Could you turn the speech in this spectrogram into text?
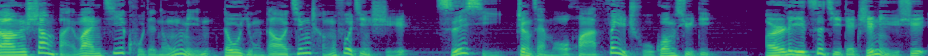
当上百万疾苦的农民都涌到京城附近时，慈禧正在谋划废除光绪帝，而立自己的侄女婿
